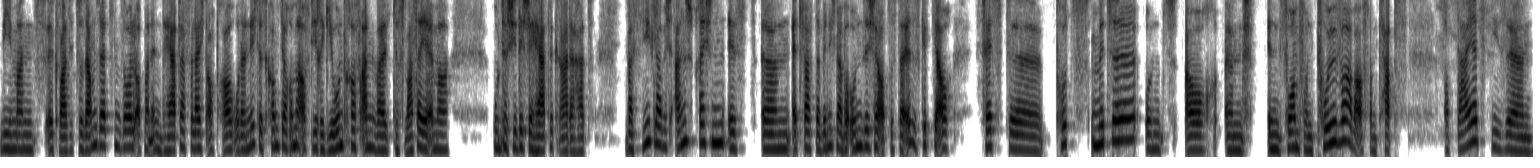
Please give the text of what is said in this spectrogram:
wie man es äh, quasi zusammensetzen soll, ob man einen Härter vielleicht auch braucht oder nicht. Es kommt ja auch immer auf die Region drauf an, weil das Wasser ja immer unterschiedliche Härtegrade hat. Was Sie, glaube ich, ansprechen, ist ähm, etwas, da bin ich mir aber unsicher, ob das da ist. Es gibt ja auch feste Putzmittel und auch ähm, in Form von Pulver, aber auch von Tabs. Ob da jetzt diese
